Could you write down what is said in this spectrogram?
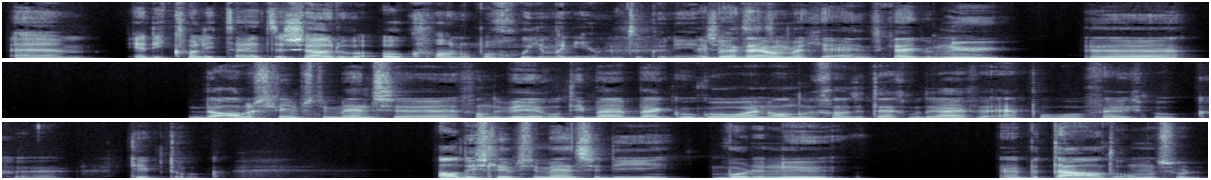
Um, ja, die kwaliteiten zouden we ook gewoon op een goede manier moeten kunnen inzetten. Ik ben het helemaal met je eens. Kijk, nu uh, de allerslimste mensen van de wereld die bij, bij Google en andere grote techbedrijven, Apple, Facebook, uh, TikTok, al die slimste mensen die worden nu uh, betaald om een soort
